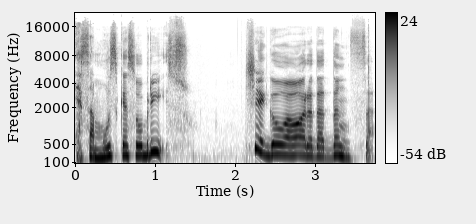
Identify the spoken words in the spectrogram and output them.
Essa música é sobre isso. Chegou a hora da dança.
